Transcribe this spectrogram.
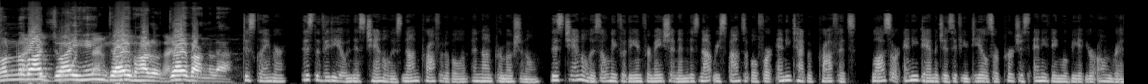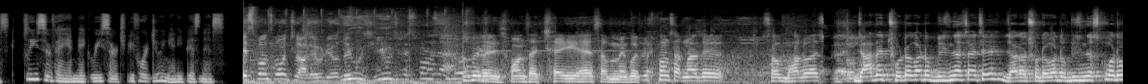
ধন্যবাদ জয় হিন্দ জয় ভারত জয় Bangla. This the video in this channel is non profitable and non promotional. This channel is only for the information and is not responsible for any type of profits, loss, or any damages if you deals or purchase anything will be at your own risk. Please survey and make research before doing any business. Response কেমন ছিল আগের ভিডিওতে রেসপন্স আচ্ছাই হ্যাঁ সব মেরে রেসপন্স আপনাদের সব ভালো আছে যাদের ছোটোখাটো বিজনেস আছে যারা ছোটোখাটো বিজনেস করো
